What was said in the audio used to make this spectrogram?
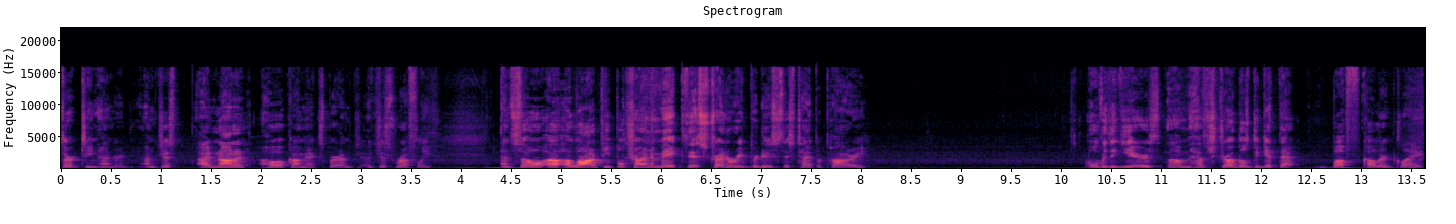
1300. I'm just I'm not a Hohokam expert. I'm just roughly. And so uh, a lot of people trying to make this, trying to reproduce this type of pottery over the years um, have struggled to get that buff colored clay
